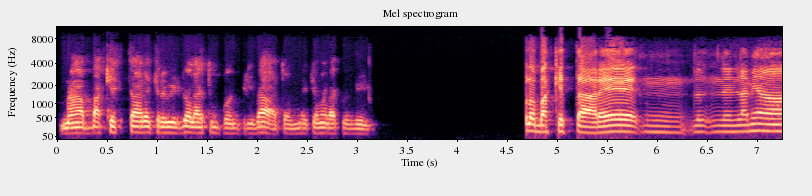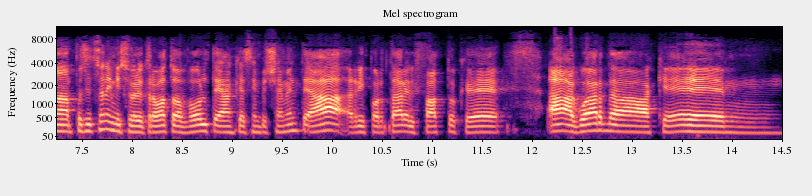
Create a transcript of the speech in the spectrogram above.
ma a bacchettare, tra virgolette, un po' in privato, mettiamola così. Solo bacchettare, nella mia posizione mi sono ritrovato a volte anche semplicemente a riportare il fatto che, ah, guarda che mh,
